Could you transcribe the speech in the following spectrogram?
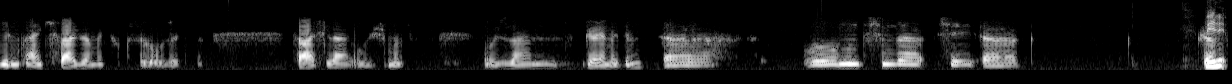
20 tane kifer görmek çok güzel olacaktı. Tarihler uyuşmadı. O yüzden göremedim. Ee, onun dışında şey e, Benim-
